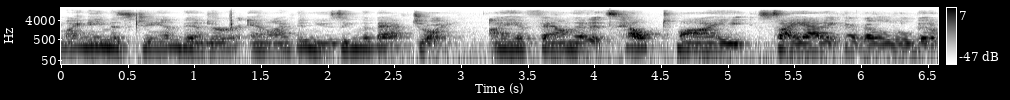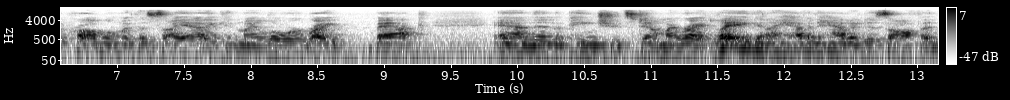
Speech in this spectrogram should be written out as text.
My name is Jan Bender and I've been using the Backjoy. I have found that it's helped my sciatic. I've got a little bit of problem with the sciatic in my lower right back and then the pain shoots down my right leg and I haven't had it as often.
